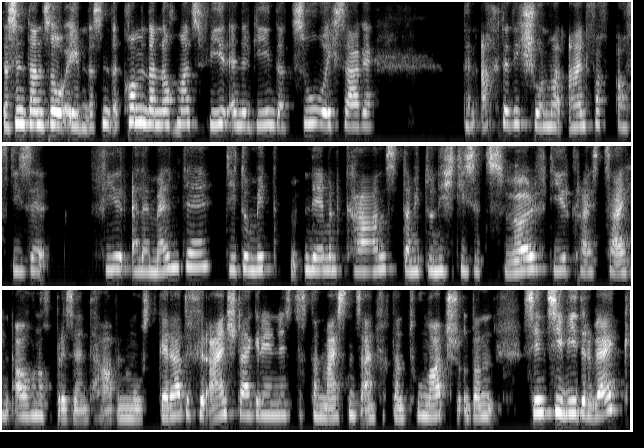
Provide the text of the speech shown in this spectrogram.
Das sind dann so eben, das sind, da kommen dann nochmals vier Energien dazu, wo ich sage, dann achte dich schon mal einfach auf diese vier Elemente, die du mitnehmen kannst, damit du nicht diese zwölf Tierkreiszeichen auch noch präsent haben musst. Gerade für Einsteigerinnen ist das dann meistens einfach dann too much und dann sind sie wieder weg,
